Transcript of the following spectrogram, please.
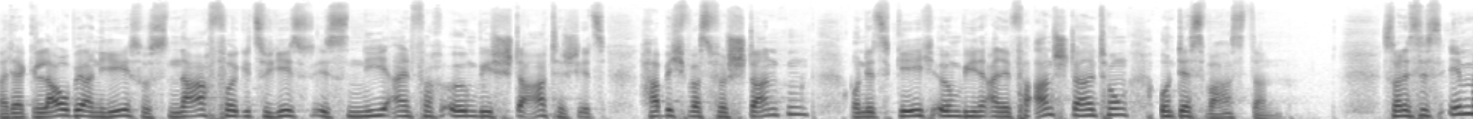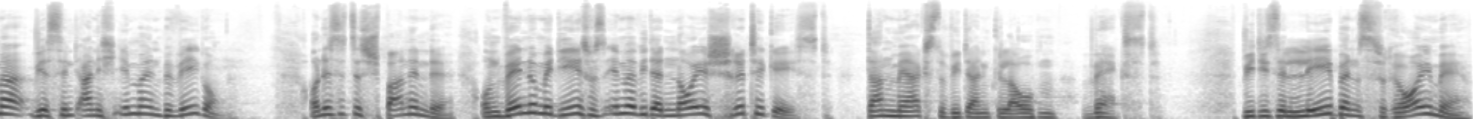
Weil der Glaube an Jesus, Nachfolge zu Jesus ist nie einfach irgendwie statisch. Jetzt habe ich was verstanden und jetzt gehe ich irgendwie in eine Veranstaltung und das war's dann. Sondern es ist immer, wir sind eigentlich immer in Bewegung. Und das ist das Spannende. Und wenn du mit Jesus immer wieder neue Schritte gehst, dann merkst du, wie dein Glauben wächst. Wie diese Lebensräume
